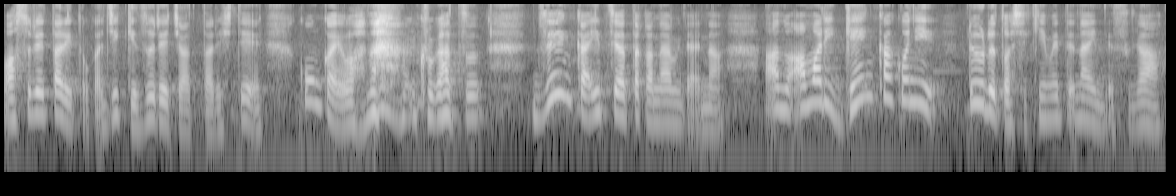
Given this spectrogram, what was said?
忘れたりとか時期ずれちゃったりして今回は 9月前回いつやったかなみたいなあのあまり厳格にルールとして決めてないんですが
